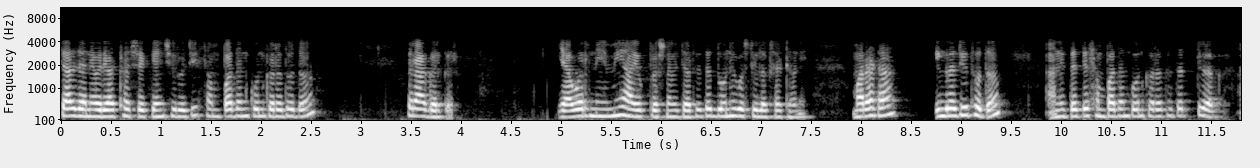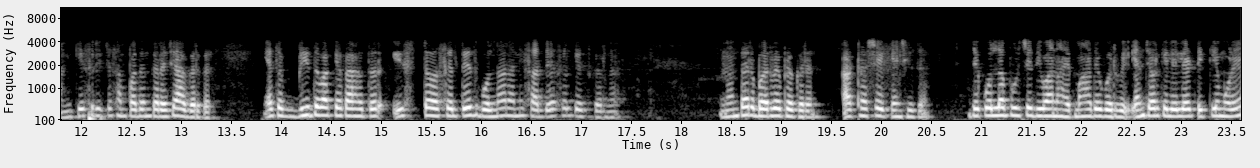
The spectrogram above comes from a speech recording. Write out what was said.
चार जानेवारी अठराशे एक्याऐंशी रोजी संपादन कोण करत होतं? तर आगरकर. यावर नेहमी आयोग प्रश्न विचारते तर दोन्ही गोष्टी लक्षात ठेवणे. मराठा इंग्रजीत होतं आणि त्याचे संपादन कोण करत होतं? टिळक. आणि केसरीचे संपादन करायचे आगरकर. याचं ब्रीद वाक्य काय होतं? इष्ट असेल तेच बोलणार आणि साध्य असेल तेच करणार. नंतर बर्वे प्रकरण अठराशे एक्याऐंशीचं जे कोल्हापूरचे दिवाण आहेत महादेव बर्वे यांच्यावर केलेल्या टीकेमुळे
